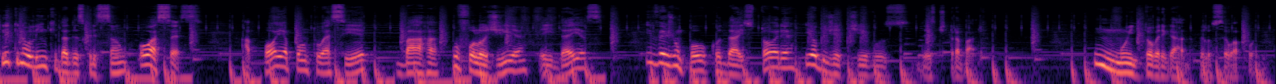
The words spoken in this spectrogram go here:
Clique no link da descrição ou acesse apoia.se barra ufologia e ideias e veja um pouco da história e objetivos deste trabalho. Muito obrigado pelo seu apoio.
